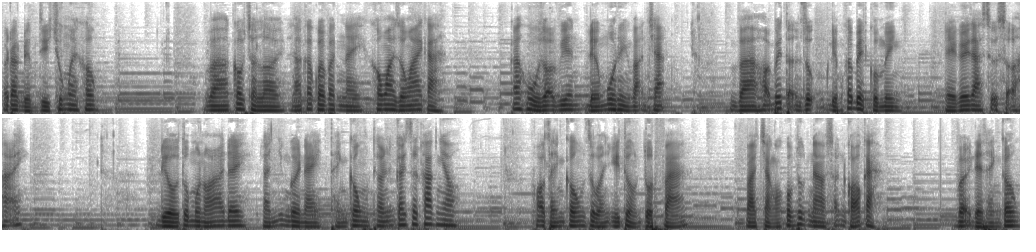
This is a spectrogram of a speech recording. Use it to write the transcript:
có đặc điểm gì chung hay không. Và câu trả lời là các quái vật này không ai giống ai cả. Các hù dọa viên đều muôn hình vạn trạng và họ biết tận dụng điểm khác biệt của mình để gây ra sự sợ hãi. Điều tôi muốn nói ở đây là những người này thành công theo những cách rất khác nhau. Họ thành công dựa vào những ý tưởng đột phá và chẳng có công thức nào sẵn có cả. Vậy để thành công,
